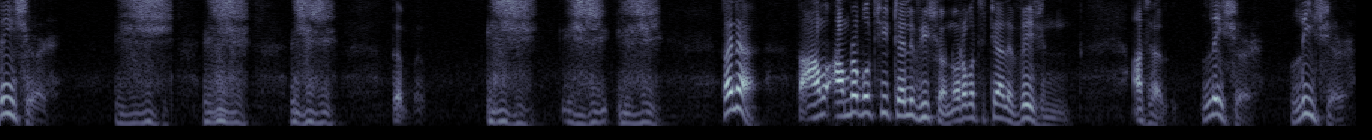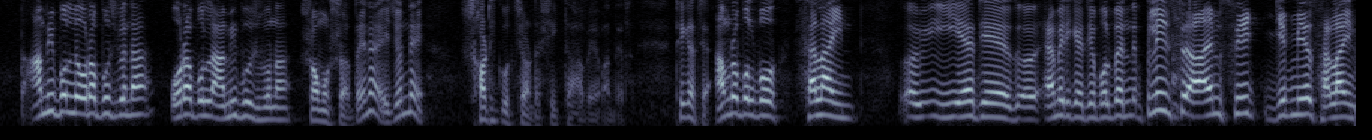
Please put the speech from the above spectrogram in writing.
লিজার তাই না? তা আমরা বলছি টেলিভিশন ওরা বলছে টেলিভিশন আচ্ছা লিজার লিজার আমি বললে ওরা বুঝবে না, ওরা বললে আমি বুঝব না, সমস্যা, তাই না? এই জন্যে সঠিক উচ্চারণটা শিখতে হবে আমাদের। ঠিক আছে, আমরা বলব স্যালাইন ইয়ে যে আমেরিকা যে বলবেন please I am sick give me a saline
